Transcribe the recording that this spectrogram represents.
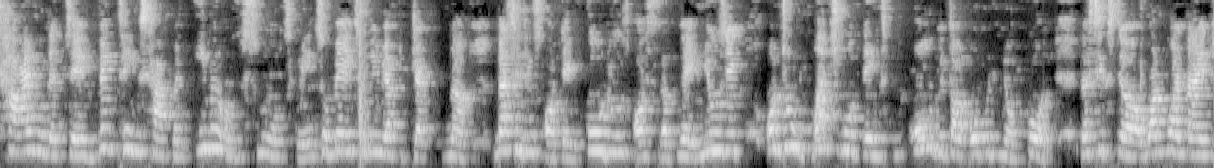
time, let's say big things happen even on the small screen. So basically, we have to check now messages or take photos or play music or do much more things all without opening your phone. The 60 uh, 1.9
